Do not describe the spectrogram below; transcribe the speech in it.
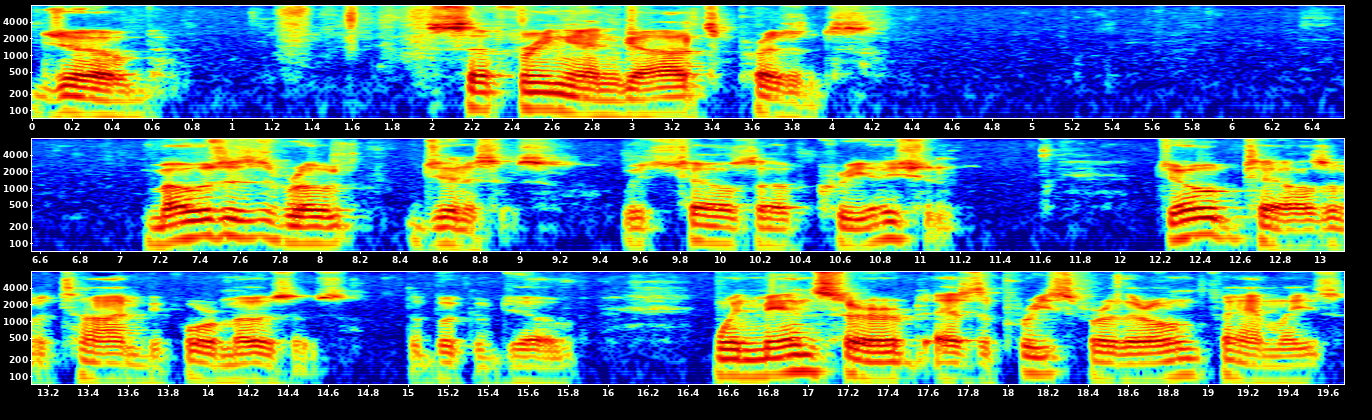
Job Suffering and God's Presence. Moses wrote Genesis, which tells of creation. Job tells of a time before Moses, the book of Job, when men served as the priests for their own families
